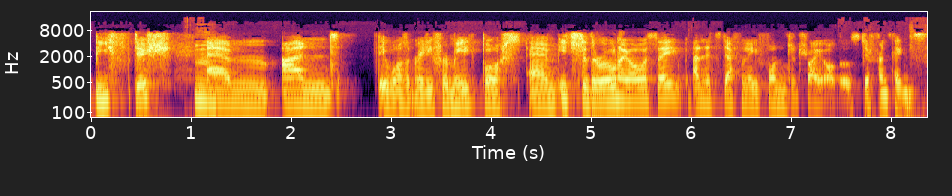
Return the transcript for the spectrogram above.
beef dish mm. um and it wasn't really for me. But um, each to their own, I always say, and it's definitely fun to try all those different things.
